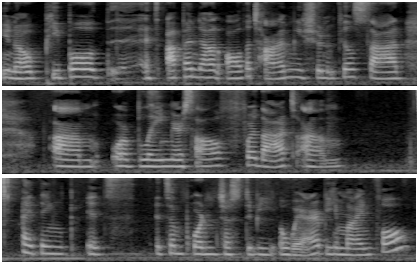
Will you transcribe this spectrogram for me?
You know, people it's up and down all the time. You shouldn't feel sad um, or blame yourself for that. Um, I think it's it's important just to be aware, be mindful,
